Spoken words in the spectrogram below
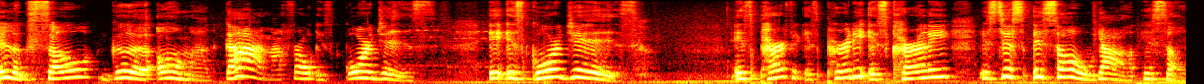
it looks so good. Oh my God, my fro is gorgeous. It is gorgeous. It's perfect. It's pretty. It's curly. It's just, it's so, y'all. It's so.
